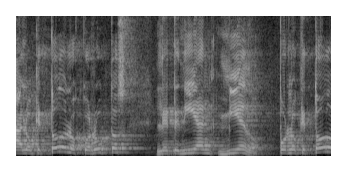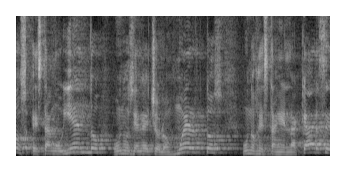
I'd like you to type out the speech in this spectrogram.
a lo que todos los corruptos le tenían miedo, por lo que todos están huyendo, unos se han hecho los muertos, unos están en la cárcel,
